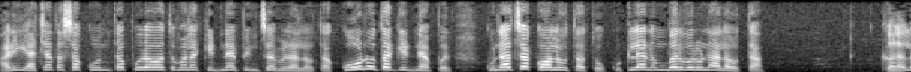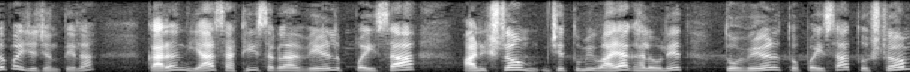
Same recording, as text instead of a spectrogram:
आणि याच्यात असा कोणता पुरावा तुम्हाला किडनॅपिंगचा मिळाला होता? कोण होता किडनॅपर कुणाचा कॉल होता तो? कुठल्या नंबरवरून आला होता? कळालं पाहिजे जनतेला. कारण यासाठी सगळा वेळ पैसा आणि श्रम जे तुम्ही वाया घालवलेत तो वेळ तो पैसा तो श्रम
